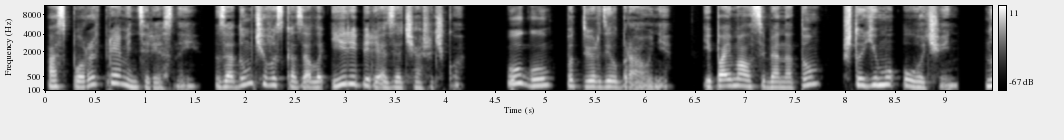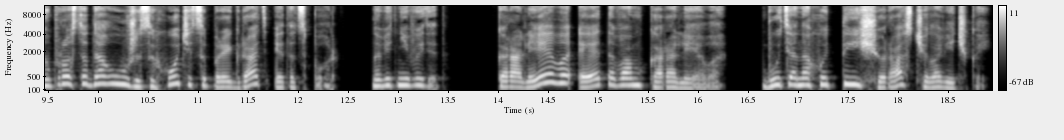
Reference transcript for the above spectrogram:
А споры впрямь интересный, задумчиво сказала Ири, беря за чашечку. «Угу», – подтвердил Брауни, и поймал себя на том, что ему очень, ну просто до ужаса хочется проиграть этот спор. Но ведь не выйдет. Королева – это вам королева. Будь она хоть тысячу раз человечкой.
